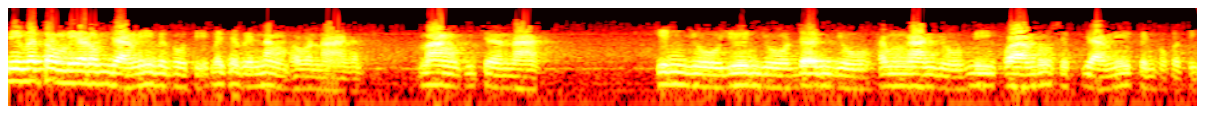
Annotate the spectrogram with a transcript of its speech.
นี่ไมันต้องมีอารมณ์อย่างนี้เป็นปกติ ไม่ใช่ไปนั่งภาวนากันนั่งพิจารณา กินอยู่ยืนอยู่เดินอยู่ทำงานอยู่มีความรู้สึกอย่างนี้เป็นปกติ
